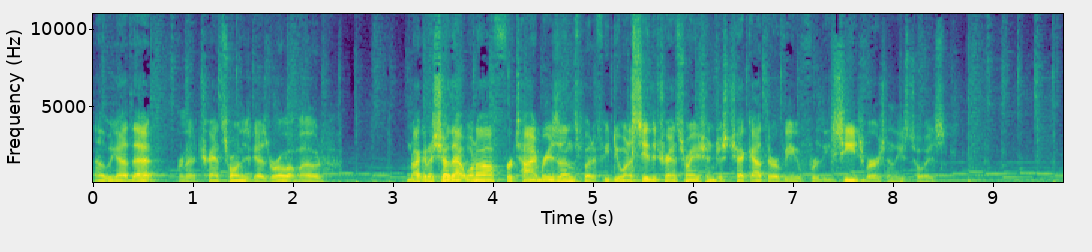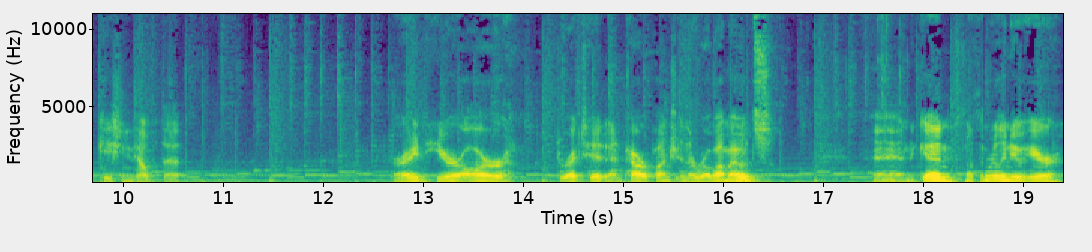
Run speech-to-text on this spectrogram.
now that we got that, we're gonna transform these guys robot mode. I'm not gonna show that one off for time reasons, but if you do want to see the transformation, just check out the review for the Siege version of these toys. In case you need help with that. Alright, here are Direct Hit and Power Punch in their robot modes. And again, nothing really new here.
